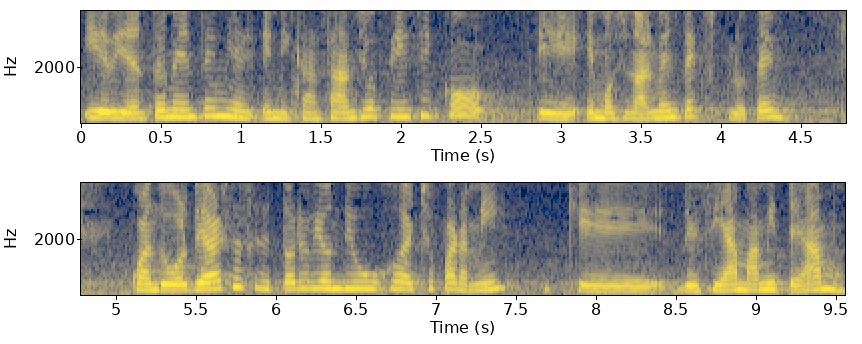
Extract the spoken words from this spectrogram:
y evidentemente en mi, cansancio físico, eh, emocionalmente exploté. Cuando volví a ver su escritorio vi un dibujo hecho para mí que decía, mami, te amo.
